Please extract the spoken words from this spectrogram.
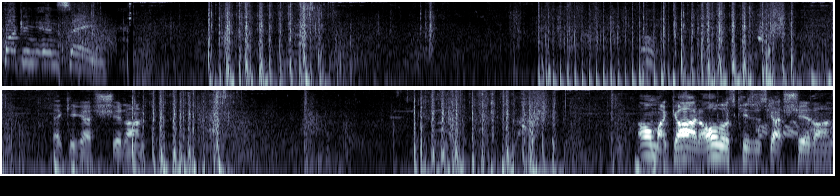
fucking insane. That kid got shit on. Oh my god, all those kids just got shit on.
